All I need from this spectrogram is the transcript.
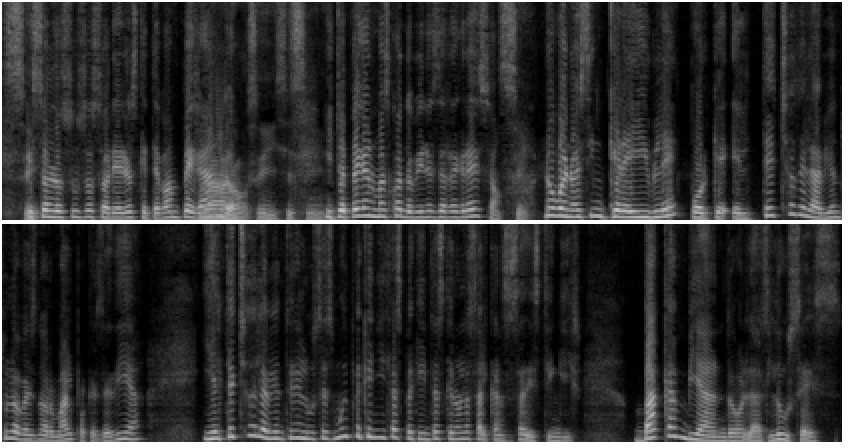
Sí. que son los usos horarios que te van pegando. Claro, sí, sí, sí. Y te pegan más cuando vienes de regreso. Sí. No, bueno, es increíble porque el techo del avión tú lo ves normal porque es de día y el techo del avión tiene luces muy pequeñitas, pequeñitas que no las alcanzas a distinguir. Va cambiando las luces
